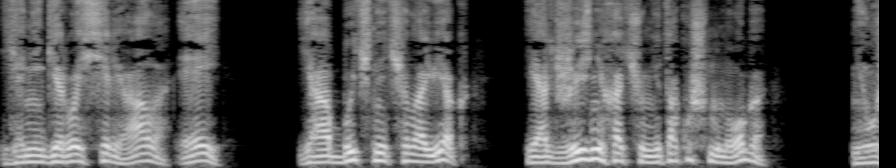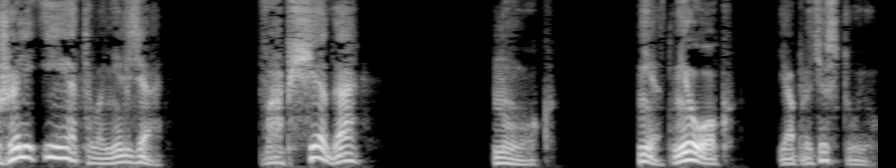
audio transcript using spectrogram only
Я не герой сериала, эй! Я обычный человек, и от жизни хочу не так уж много. Неужели и этого нельзя? Вообще, да? Ну ок. Нет, не ок. Я протестую.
